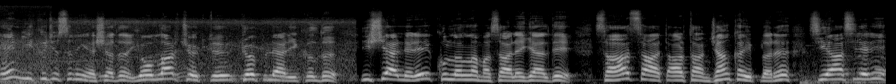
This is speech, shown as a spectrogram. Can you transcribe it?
en yıkıcısını yaşadı. Yollar çöktü, köprüler yıkıldı. İş yerleri kullanılamaz hale geldi. Saat saat artan can kayıpları siyasileri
